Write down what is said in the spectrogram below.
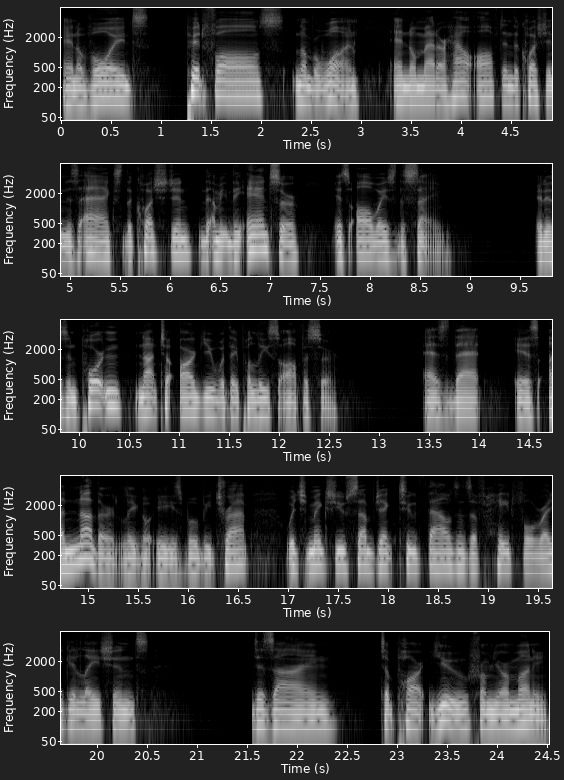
and avoids pitfalls, number one. And no matter how often the question is asked, the question, I mean, the answer is always the same. It is important not to argue with a police officer, as that is another legalese booby trap, which makes you subject to thousands of hateful regulations designed to part you from your money.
